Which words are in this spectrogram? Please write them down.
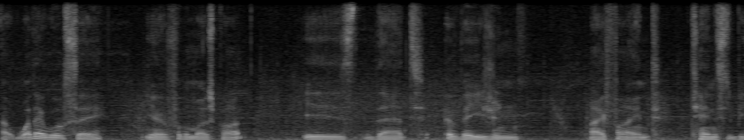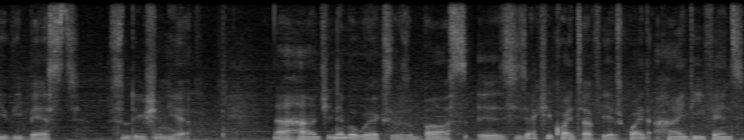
Uh, what I will say, you know, for the most part, is that evasion, I find, tends to be the best solution here. Now, how Janemba works as a boss is he's actually quite tough. He has quite high defense.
